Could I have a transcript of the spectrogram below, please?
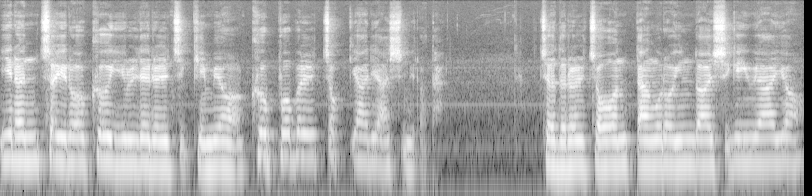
이는 저희로 그 윤례를 지키며 그 법을 쫓게 하려 하심이로다. 저들을 좋은 땅으로 인도하시기 위하여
